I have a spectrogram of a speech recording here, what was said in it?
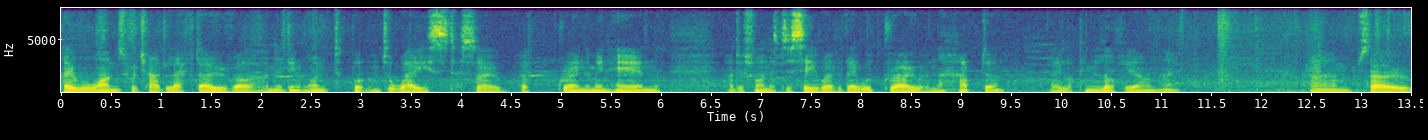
They were ones which I'd left over and I didn't want to put them to waste so I've grown them in here and I just wanted to see whether they would grow and they have done. They're looking lovely aren't they? Um, so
